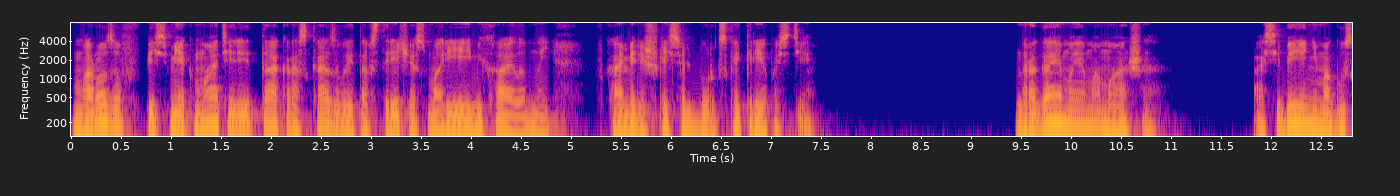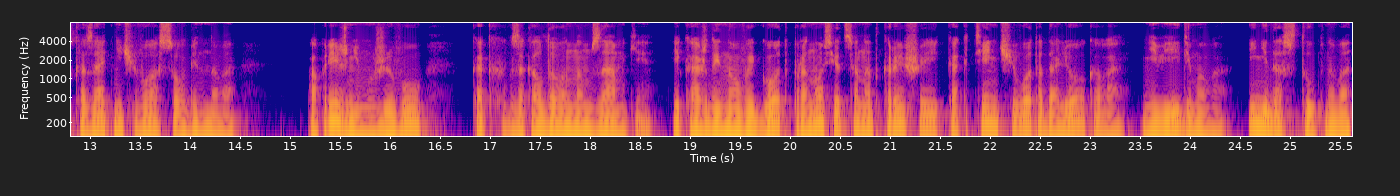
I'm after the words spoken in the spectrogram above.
Морозов в письме к матери так рассказывает о встрече с Марией Михайловной в камере Шлиссельбургской крепости. «Дорогая моя мамаша, о себе я не могу сказать ничего особенного. По-прежнему живу, как в заколдованном замке, и каждый Новый год проносится над крышей, как тень чего-то далекого, невидимого и недоступного,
